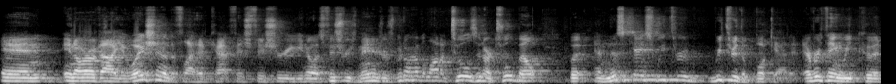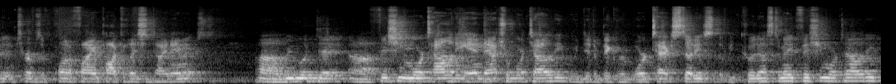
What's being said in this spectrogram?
and in our evaluation of the flathead catfish fishery, you know, as fisheries managers, we don't have a lot of tools in our tool belt, but in this case, we threw, we threw the book at it. Everything we could in terms of quantifying population dynamics. Uh, we looked at uh, fishing mortality and natural mortality. We did a big reward tag study so that we could estimate fishing mortality.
